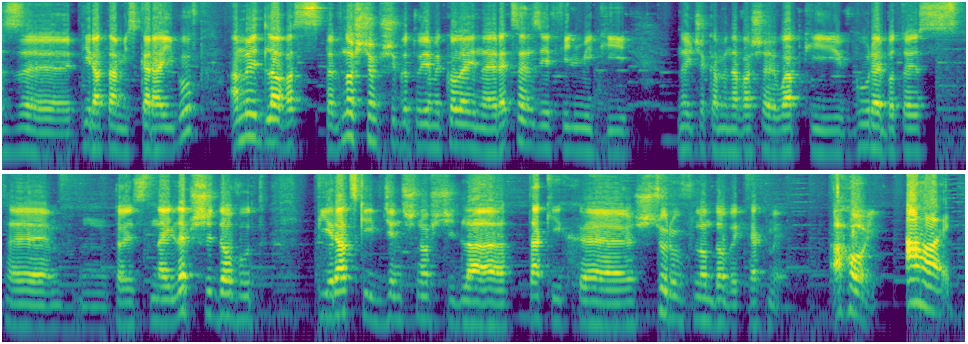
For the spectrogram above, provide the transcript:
z piratami z Karaibów, a my dla Was z pewnością przygotujemy kolejne recenzje, filmiki. No i czekamy na Wasze łapki w górę, bo to jest, e, mm, to jest najlepszy dowód pirackiej wdzięczności dla takich e, szczurów lądowych jak my. Ahoj! Ahoj!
